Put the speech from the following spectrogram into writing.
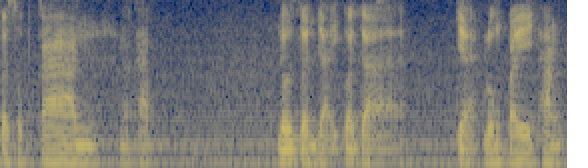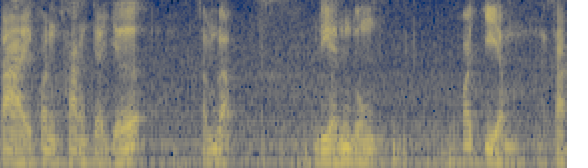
ประสบการณ์นะครับ โดยส่วนใหญ่ก็จะแจกลงไปทางใต้ค่อนข้างจะเยอะสำหรับเหรียญหลวงพ่อเจียมนะครับ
